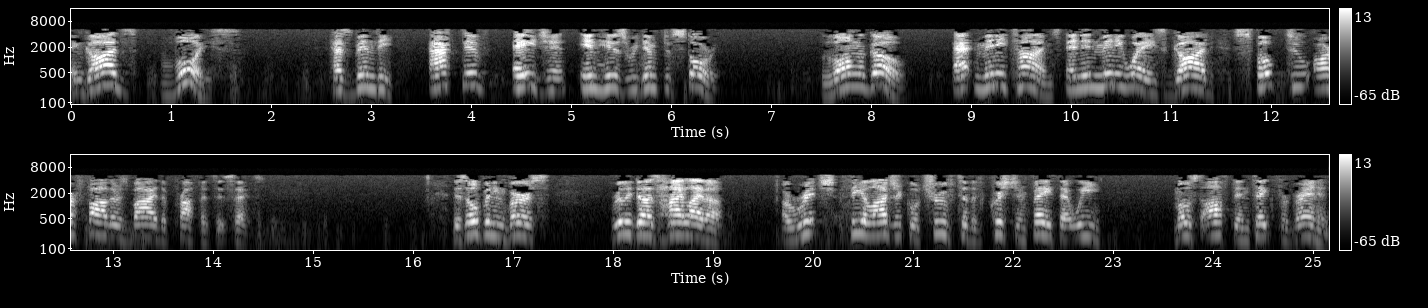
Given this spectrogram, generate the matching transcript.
And God's voice has been the active agent in his redemptive story. Long ago, at many times and in many ways, God spoke to our fathers by the prophets, it says. This opening verse really does highlight a, a rich theological truth to the Christian faith that we most often take for granted.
